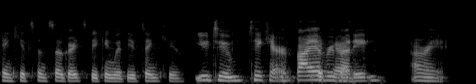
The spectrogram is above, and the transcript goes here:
Thank you. It's been so great speaking with you. Thank you. You too. Take care. Bye, Take care. everybody. All right.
